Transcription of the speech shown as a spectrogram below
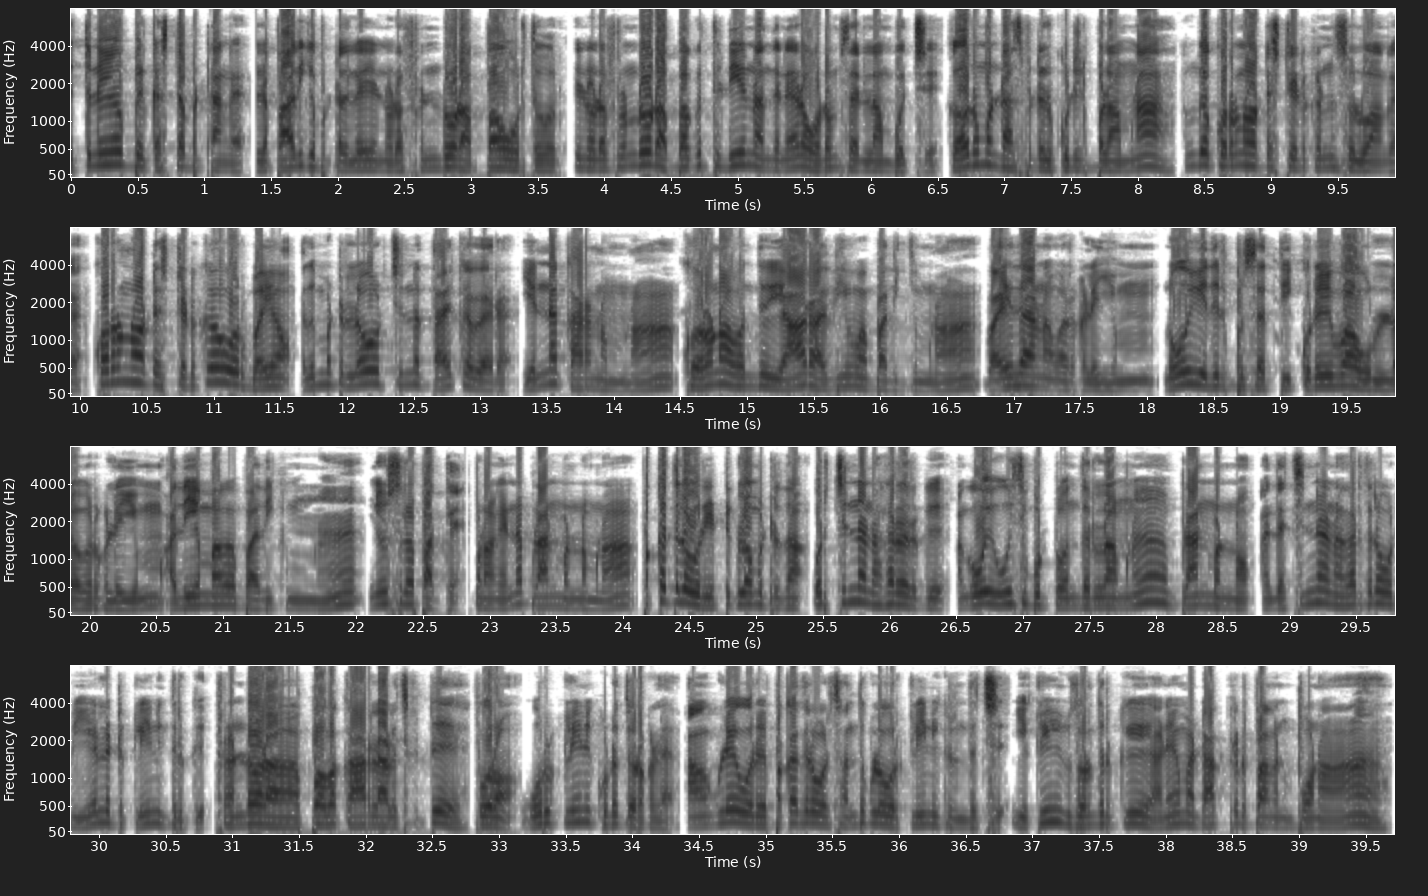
எத்தனையோ பேர் கஷ்டப்பட்டாங்க. இதுல பாதிக்கப்பட்டதுல என்னோட ஃப்ரெண்டோட அப்பா ஒருத்தவர். என்னோட ஃப்ரெண்டோட அப்பாவுக்கு திடீர்னு அந்த நேரம் உடம்பு சரியில்லாம போச்சு. கவர்மெண்ட் ஹாஸ்பிட்டல் கூட்டிட்டு போலாம்னா அங்க கொரோனா டெஸ்ட் எடுக்கணும்னு சொல்லுவாங்க. கொரோனா டெஸ்ட் எடுக்க ஒரு பயம். அது மட்டும் இல்ல ஒரு சின்ன தயக்க வேற. என்ன காரணம்னா கொரோனா வந்து யார் அதிகமா பாதிக்கும்னா வயதானவர்களையும் நோய் எதிர்ப்பு சக்தி குறைவா உள்ளவர்களையும் அதிகமாக பாதிக்கும்னு நியூஸ்ல பார்த்தேன். இப்போ நாங்க என்ன பிளான் பண்ணோம்னா பக்கத்துல ஒரு எட்டு கிலோமீட்டர் தான். ஒரு சின்ன நகரம் இருக்கு. அங்க போய் ஊசி போட்டு வந்துடலாம்னு பிளான் பண்ணோம். அந்த சின்ன நகரத்துல ஒரு ஏழு எட்டு கிளினிக் இருக்கு. ஃப்ரெண்டோட அப்பாவை கார்ல அழைச்சிக்கிட்டு போறோம். ஒரு கிளினிக் கூட திறக்கல. அவங்களே ஒரு பக்கத்துல ஒரு சந்துக்குள்ள ஒரு கிளினிக் இருந்துச்சு. இங்க கிளினிக் திறந்திருக்கு. அநேகமா டாக்டர் இருப்பாங்கன்னு போனா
